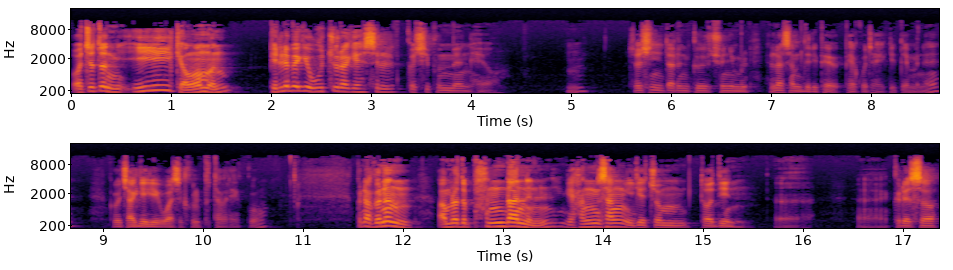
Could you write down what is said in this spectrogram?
어쨌든 이 경험은 빌립에게 우쭐하게 했을 것이 분명해요. 음? 자신이 따른 그 주님을 헬라 사람들이 뵙고자 했기 때문에 그 자기에게 와서 그걸 부탁을 했고 그러나 그는 아무래도 판단은 항상 이게 좀 더딘 어, 어, 그래서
